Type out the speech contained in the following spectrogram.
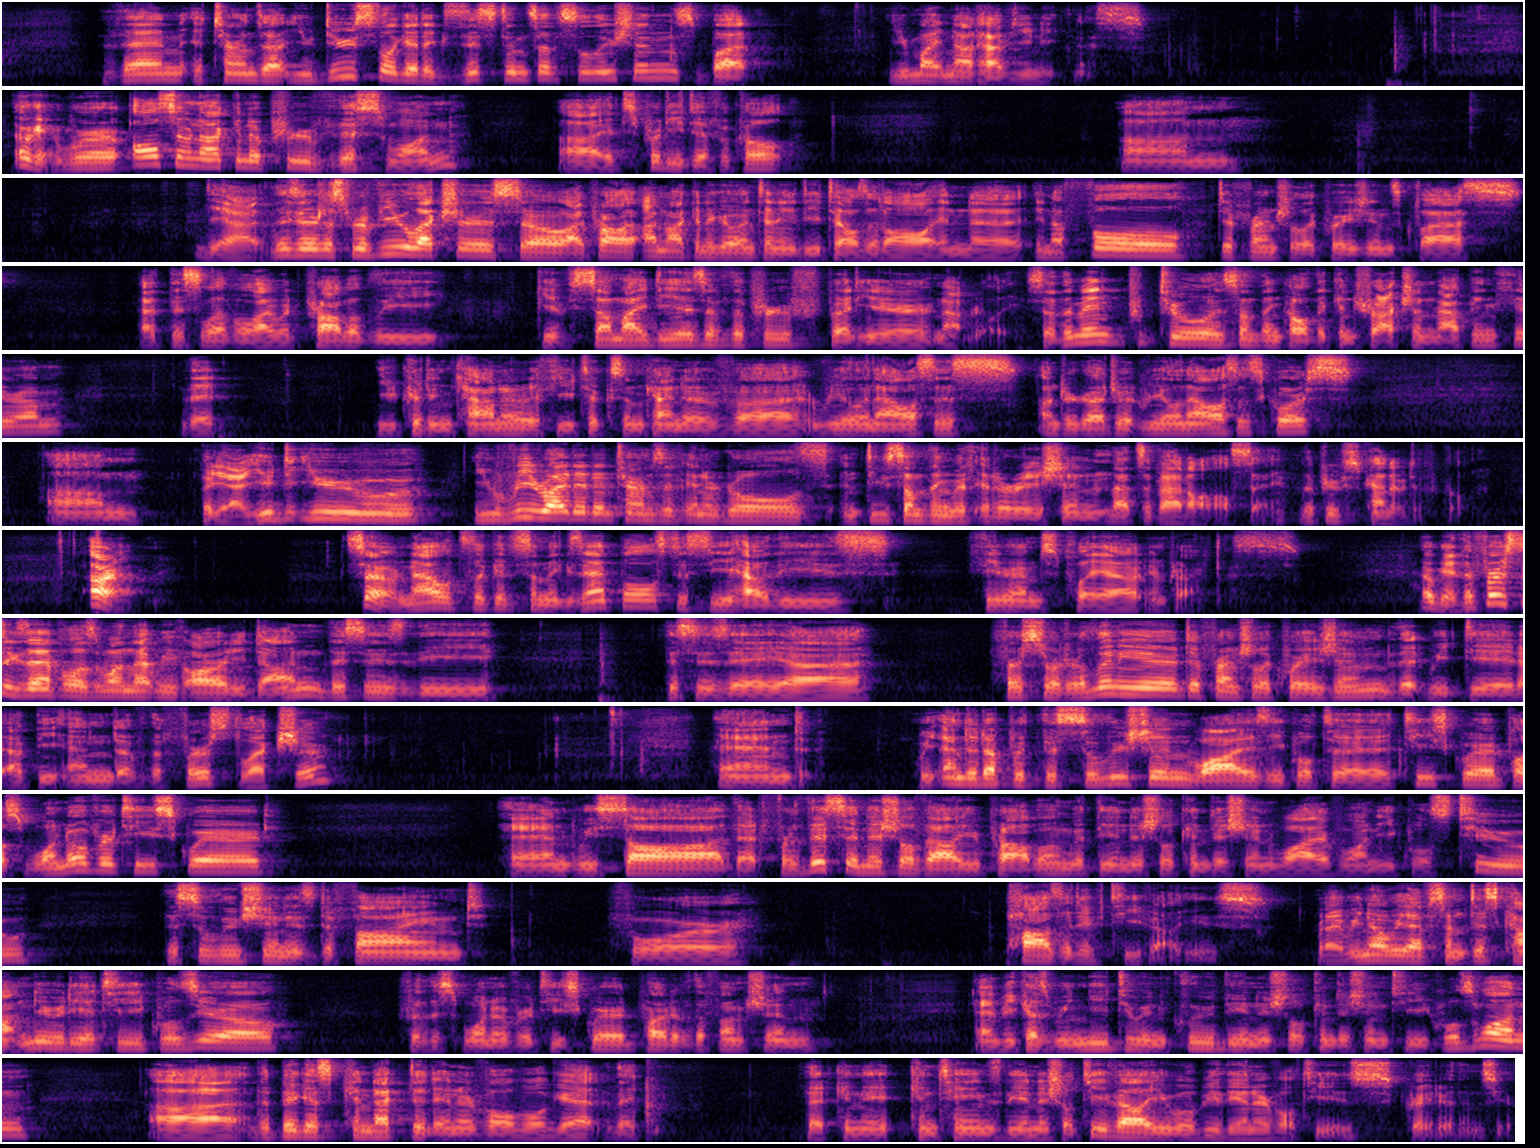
then it turns out you do still get existence of solutions, but you might not have uniqueness. Okay, we're also not going to prove this one. Uh, it's pretty difficult. Um, yeah, these are just review lectures, so I probably I'm not going to go into any details at all. In a, in a full differential equations class at this level, I would probably give some ideas of the proof, but here, not really. So the main tool is something called the contraction mapping theorem that you could encounter if you took some kind of uh, real analysis, undergraduate real analysis course. Um, but yeah, you, you, you rewrite it in terms of integrals and do something with iteration. That's about all I'll say. The proof's kind of difficult. All right. So now let's look at some examples to see how these theorems play out in practice. Okay, the first example is one that we've already done. This is the this is a uh, first order linear differential equation that we did at the end of the first lecture. And we ended up with this solution, y is equal to t squared plus 1 over t squared. And we saw that for this initial value problem with the initial condition y of 1 equals 2, the solution is defined for positive t values. Right? We know we have some discontinuity at t equals 0 for this 1 over t squared part of the function. And because we need to include the initial condition t equals 1, uh, the biggest connected interval we'll get that that contains the initial t value will be the interval t is greater than 0.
